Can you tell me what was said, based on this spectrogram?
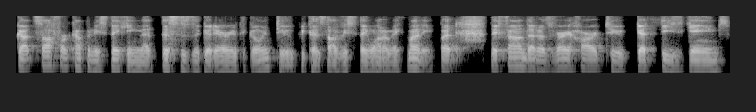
got software companies thinking that this is a good area to go into because obviously they want to make money. But they found that it was very hard to get these games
